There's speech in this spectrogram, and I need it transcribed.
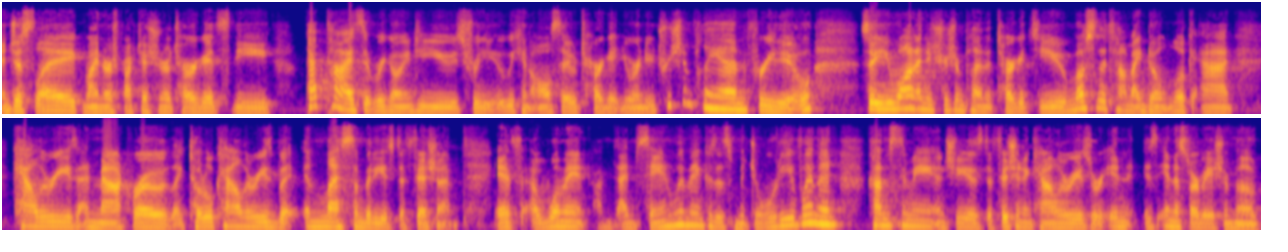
And just like my nurse practitioner targets the peptides that we're going to use for you. We can also target your nutrition plan for you. So, you want a nutrition plan that targets you. Most of the time, I don't look at calories and macro, like total calories, but unless somebody is deficient. If a woman, I'm saying women because it's majority of women, comes to me and she is deficient in calories or in is in a starvation mode,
